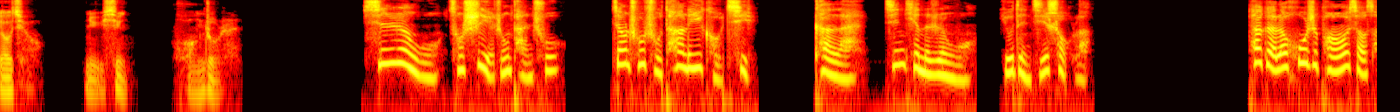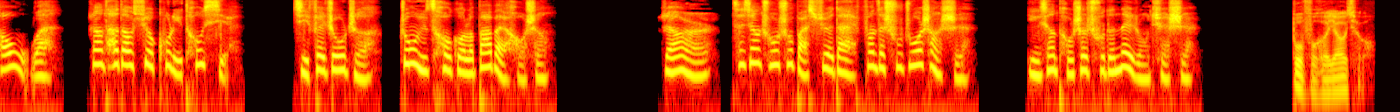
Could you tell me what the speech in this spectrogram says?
要求女性，黄种人。新任务从视野中弹出，江楚楚叹了一口气，看来今天的任务有点棘手了。他给了护士朋友小曹五万。让他到血库里偷血，几费周折，终于凑够了八百毫升。然而，在将楚楚把血袋放在书桌上时，影像投射出的内容却是不符合要求，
